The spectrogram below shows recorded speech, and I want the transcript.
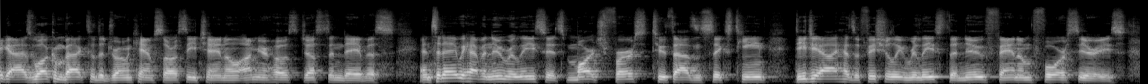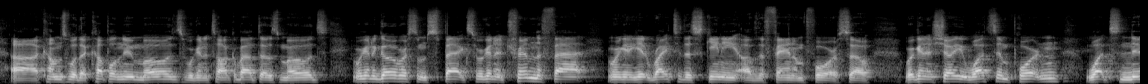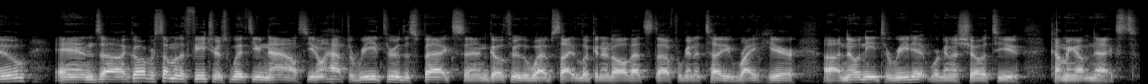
Hey guys, welcome back to the Drone Camps RC channel. I'm your host, Justin Davis, and today we have a new release. It's March 1st, 2016. DJI has officially released the new Phantom 4 series. Uh, comes with a couple new modes. We're going to talk about those modes. We're going to go over some specs. We're going to trim the fat, and we're going to get right to the skinny of the Phantom 4. So we're going to show you what's important, what's new, and uh, go over some of the features with you now so you don't have to read through the specs and go through the website looking at all that stuff. We're going to tell you right here. Uh, no need to read it. We're going to show it to you coming up next.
